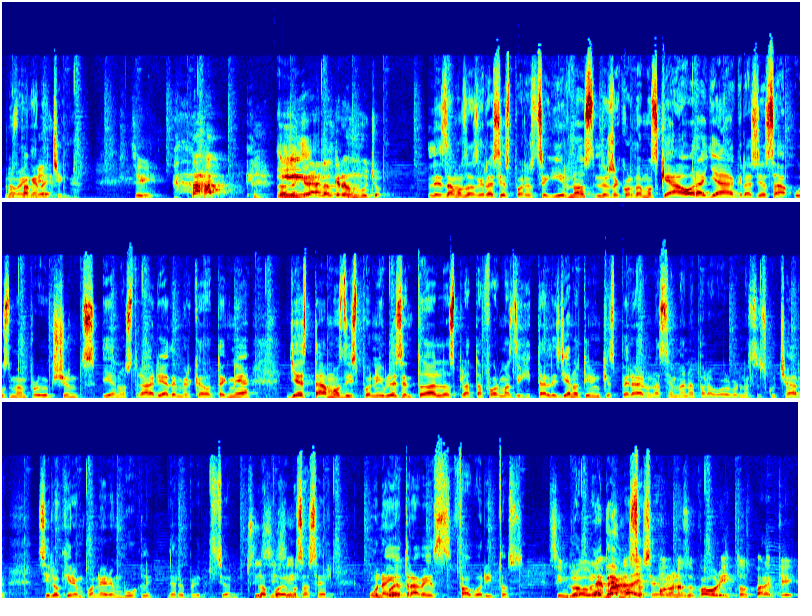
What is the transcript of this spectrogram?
pues vengan a también. chingar. Sí. no Y- se crean, las queremos mucho. Les damos las gracias por seguirnos. Les recordamos que ahora ya, gracias a Usman Productions y a nuestra área de mercadotecnia, ya estamos disponibles en todas las plataformas digitales. Ya no tienen que esperar una semana para volvernos a escuchar. Si lo quieren poner en bucle de repetición, Sí, lo sí, podemos sí. hacer una y otra vez, favoritos. Sin Lo problema, podemos ahí hacer. pónganos en favoritos para que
